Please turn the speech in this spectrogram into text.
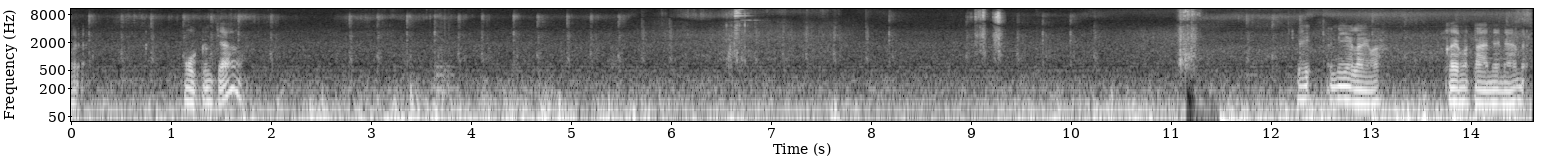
วะโหดกันจ้าเอ๊ะอันนี้อะไรวะ ใครมาตายในน้ำเนี่ย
